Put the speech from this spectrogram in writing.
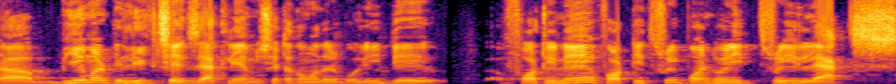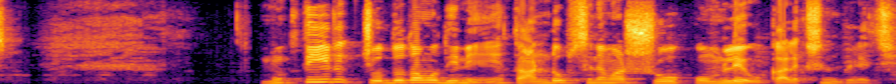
তা বিএমআর কি লিখছে এক্স্যাক্টলি আমি সেটা তোমাদের বলি ডে ফর্টিনে forty three point twenty three lakhs মুক্তির চোদ্দতম দিনে তাণ্ডব সিনেমার শো কমলেও কালেকশন বেড়েছে।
